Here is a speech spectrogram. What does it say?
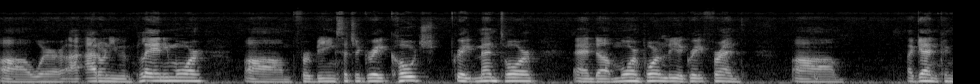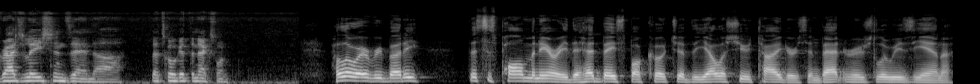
uh, where I, I don't even play anymore, um, for being such a great coach, great mentor, and uh, more importantly, a great friend. Um, again, congratulations, and uh, let's go get the next one. Hello, everybody. This is Paul Mainieri, the head baseball coach of the LSU Tigers in Baton Rouge, Louisiana.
